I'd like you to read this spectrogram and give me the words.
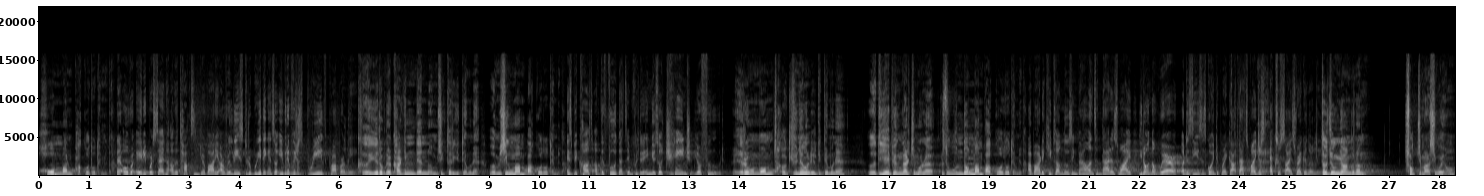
호흡만 바꿔도 됩니다. That over 80% of the toxins in your body are released through breathing. And so even if you just breathe properly, 그 여러분의 각인된 음식들이기 때문에 음식만 바꿔도 됩니다. it's because of the food that's imprinted in you. So change your food. 여러분 몸 자꾸 균형을 잃기 때문에 어디에 병 날지 몰라요. 그래서 운동만 바꿔도 됩니다. Our body keeps on losing balance, and that is why you don't know where a disease is going to break out. That's why just exercise regularly. 더 중요한 거는 속지 마시고요.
